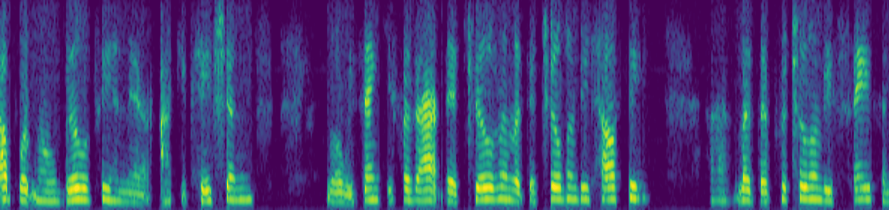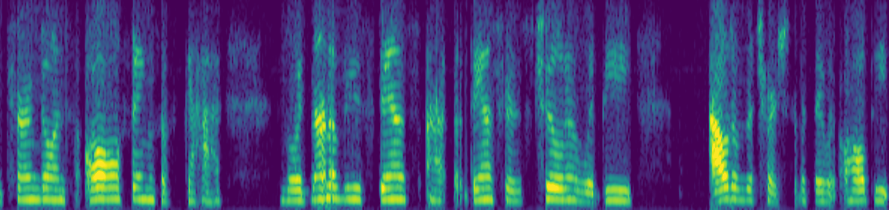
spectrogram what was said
upward mobility in their occupations. Lord, we thank you for that. Their children, let their children be healthy. Uh, let their children be safe and turned on to all things of God. Lord, none of these dance uh, dancers' children would be out of the church, but they would all be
